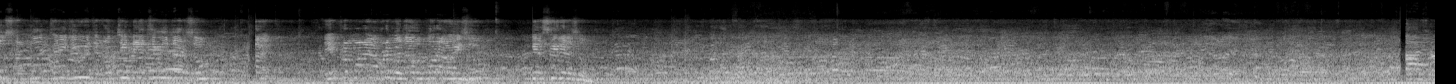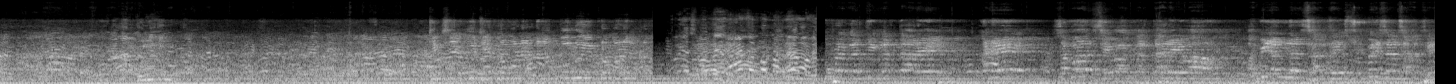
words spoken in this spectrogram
લોકોનું સન્માન થઈ ગયું ઝડપથી નીચે ઉતારશો એ પ્રમાણે આપણે બધા ઉપર આવીશું. બેસી રહેશો ભૂલી ગયો. ઠીક છે હું જે પ્રમાણે નામ બોલું એ પ્રમાણે પ્રગતિ કરતા રહે અને સમાજ સેવા કરતા રહે એવા અભિનંદન સાથે શુભેચ્છા સાથે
